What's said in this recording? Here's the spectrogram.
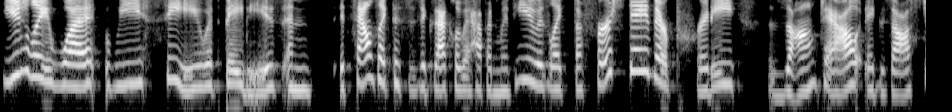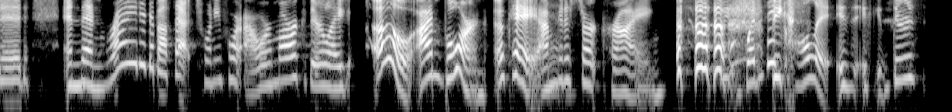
usually what we see with babies, and it sounds like this is exactly what happened with you, is like the first day they're pretty zonked out, exhausted. And then right at about that 24 hour mark, they're like, oh, I'm born. Okay. I'm going to start crying. Wait, what do they Bec- call it? Is it, there's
